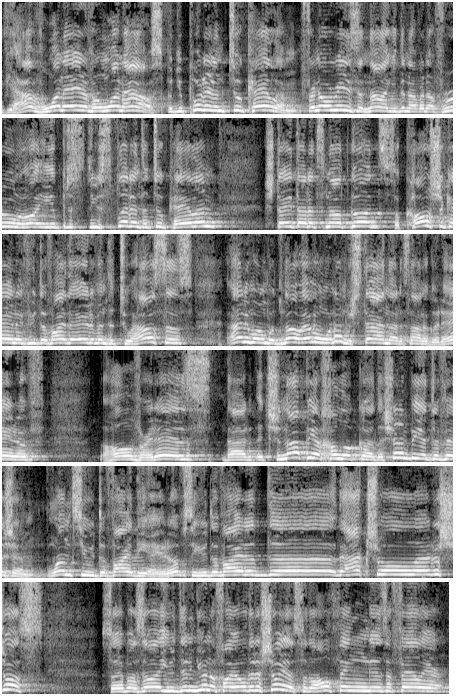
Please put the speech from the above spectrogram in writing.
if you have one Erev in one house, but you put it in two Kalim for no reason, like you didn't have enough room, or you just you split into two Kalim, state that it's not good. So kol shekain, if you divide the Erev into two houses, anyone would know, everyone would understand that it's not a good Erev. The whole word is that it should not be a chalukah, there shouldn't be a division. Once you divide the Erev, so you divided the, the actual uh, Rishus. So you didn't unify all the Rishuyas, so the whole thing is a failure.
